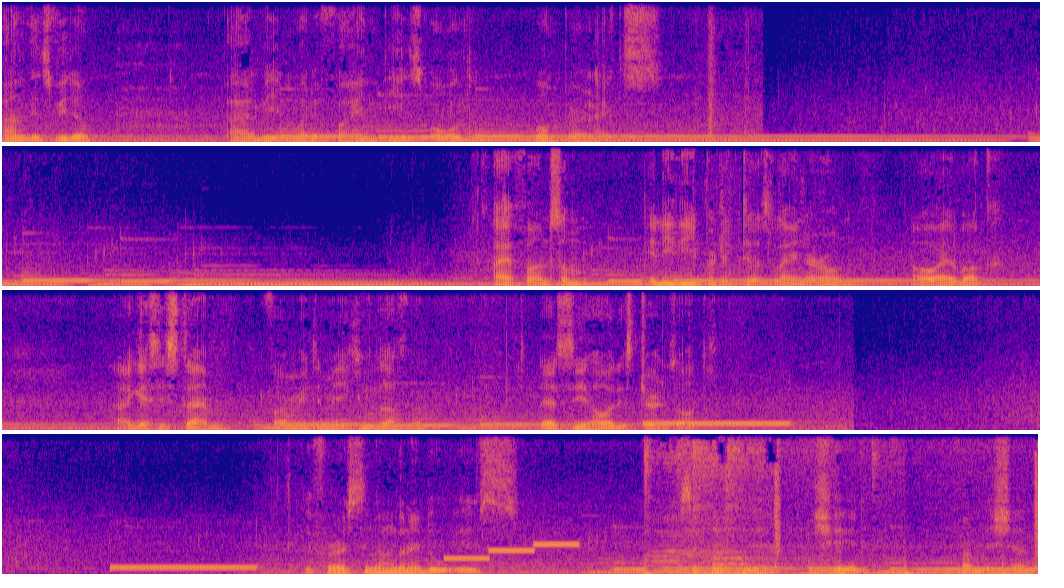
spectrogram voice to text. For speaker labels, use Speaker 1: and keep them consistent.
Speaker 1: On this video, I'll be modifying these old bumper lights. I found some LED projectors lying around a while back. I guess it's time for me to make use of them. Let's see how this turns out. The first thing I'm gonna do is separate the shade from the shell.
